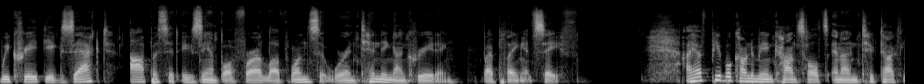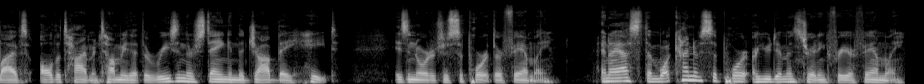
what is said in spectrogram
we create the exact opposite example for our loved ones that we're intending on creating by playing it safe. I have people come to me in consults and on TikTok lives all the time and tell me that the reason they're staying in the job they hate is in order to support their family. And I ask them, what kind of support are you demonstrating for your family?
